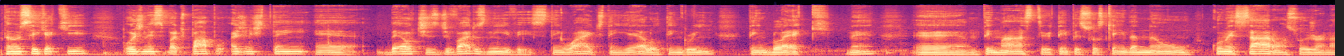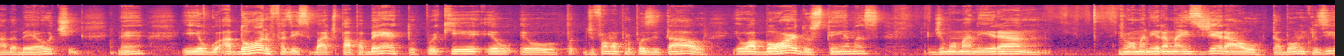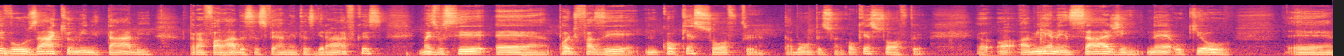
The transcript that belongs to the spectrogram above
Então eu sei que aqui, hoje nesse bate-papo, a gente tem é, belts de vários níveis. Tem white, tem yellow, tem green, tem black, né? É, tem master, tem pessoas que ainda não começaram a sua jornada belt, né? E eu adoro fazer esse bate-papo aberto porque eu, eu, de forma proposital, eu abordo os temas de uma maneira de uma maneira mais geral, tá bom? Inclusive eu vou usar aqui o Minitab para falar dessas ferramentas gráficas, mas você é, pode fazer em qualquer software, tá bom, pessoal? Em qualquer software. A minha mensagem, né, o que eu, é,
